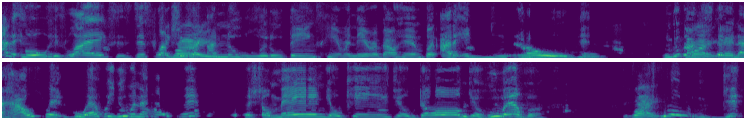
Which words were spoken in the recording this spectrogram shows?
I didn't know his likes, his dislikes. She was like, I knew little things here and there about him, but I didn't know him. When you got Right. to stay in the house with whoever you in the house with, it's your man, your kids, your dog, your whoever, Right. you get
